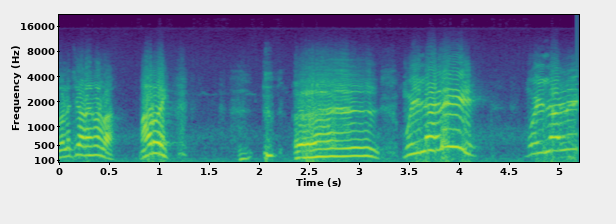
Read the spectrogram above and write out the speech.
തുളച്ചിടങ്ങുള്ള മാറുപോയി മൊയിലാളി മൊയിലാളി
